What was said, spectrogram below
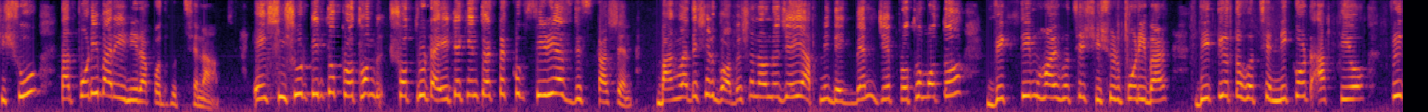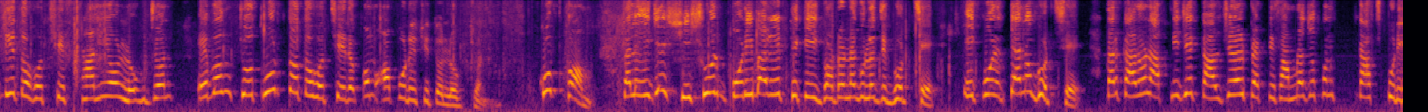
শিশু তার পরিবারেই নিরাপদ হচ্ছে না। এই শিশুর কিন্তু প্রথম শত্রুটা, এটা কিন্তু একটা খুব সিরিয়াস ডিসকাশন বাংলাদেশের গবেষণা অনুযায়ী আপনি দেখবেন যে প্রথমত ভিকটিম হয় হচ্ছে শিশুর পরিবার, দ্বিতীয়ত হচ্ছে নিকট আত্মীয়, তৃতীয়ত হচ্ছে স্থানীয় লোকজন, এবং চতুর্থত হচ্ছে এরকম অপরিচিত লোকজন। খুব কম। তাহলে এই যে শিশুর পরিবারের থেকে এই ঘটনাগুলো যে ঘটছে এই কেন ঘটছে? তার কারণ আপনি যে কালচারাল প্র্যাকটিস আমরা যখন কাজ করি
